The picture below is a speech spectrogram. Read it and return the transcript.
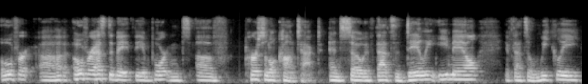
over uh, overestimate the importance of personal contact. And so, if that's a daily email, if that's a weekly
